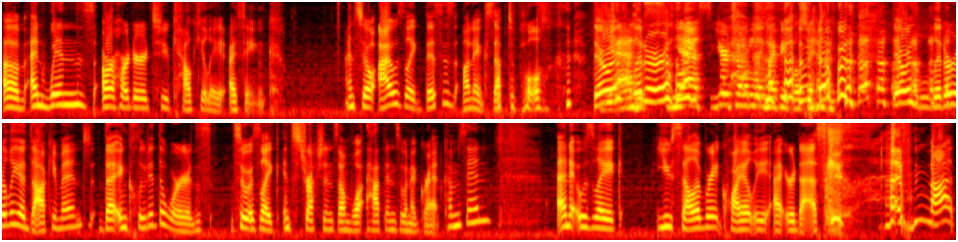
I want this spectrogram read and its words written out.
Um, and wins are harder to calculate i think. And so i was like this is unacceptable. There yes, was literally yes, you're totally my people, there was, there was literally a document that included the words. So it was like instructions on what happens when a grant comes in. And it was like, you celebrate quietly at your desk. I'm not.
